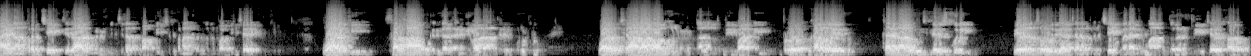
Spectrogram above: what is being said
ఆయన ప్రత్యేకించి రాజమండ్రి నుంచి నన్ను పంపించి నాకు నన్ను పంపించారు ఇక్కడికి. వారికి సభాముఖంగా ధన్యవాదాలు తెలుపుకుంటూ వారు చాలా బాగా మాట్లాడుతున్నారు. వారిని ఇప్పుడు కలవలేదు. కానీ నా గురించి తెలుసుకుని వీరన్న చౌదరి గారు చాలా ప్రత్యేకమైన అభిమానంతో నన్ను ట్రీట్ చేస్తారు.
